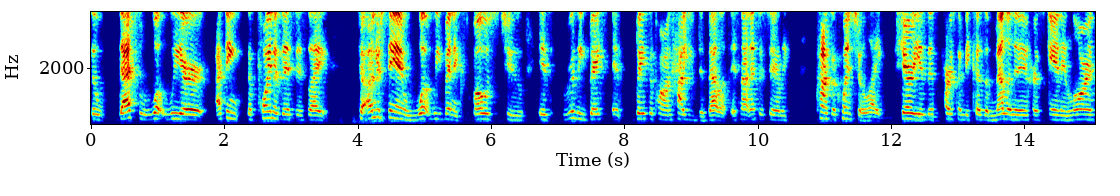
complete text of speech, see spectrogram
the that's what we are. I think the point of this is like to understand what we've been exposed to is really based based upon how you develop. It's not necessarily consequential. Like Cheri is this mm-hmm. person because of melanin in her skin, and Lauren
